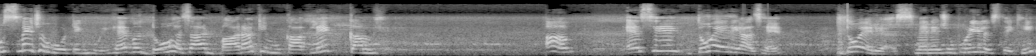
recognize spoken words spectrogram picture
उसमें जो वोटिंग हुई है, वो 2012 के मुकाबले कम है। अब ऐसे दो एरियाज़ हैं, दो एरियाज़ मैंने जो पूरी लिस्ट देखी,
